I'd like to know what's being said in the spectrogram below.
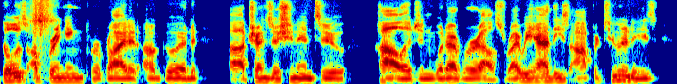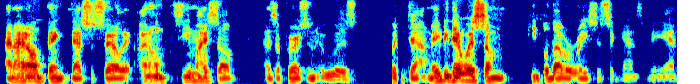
those upbringing provided a good uh, transition into college and whatever else, right? We had these opportunities, and I don't think necessarily I don't see myself as a person who was put down. Maybe there was some people that were racist against me, and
